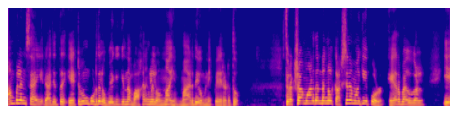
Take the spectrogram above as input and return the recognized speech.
ആംബുലൻസായി രാജ്യത്ത് ഏറ്റവും കൂടുതൽ ഉപയോഗിക്കുന്ന വാഹനങ്ങളിൽ ഒന്നായും മാരുതി ഒമിനി പേരെടുത്തു. സുരക്ഷാ മാനദണ്ഡങ്ങൾ കർശനമാക്കിയപ്പോൾ എയർ ബാഗുകൾ എ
